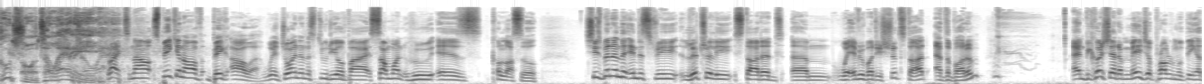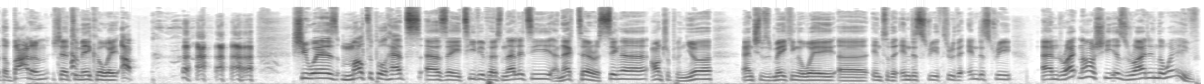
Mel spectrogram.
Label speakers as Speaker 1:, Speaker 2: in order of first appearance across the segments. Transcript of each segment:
Speaker 1: Kucho Toani.
Speaker 2: Right, now, speaking of Big Hour, we're joined in the studio by someone who is colossal. She's been in the industry, literally started um, where everybody should start, at the bottom. and because she had a major problem with being at the bottom, she had to make her way up. she wears multiple hats as a TV personality, an actor, a singer, entrepreneur, and she's making her way uh, into the industry through the industry. And right now, she is riding the wave.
